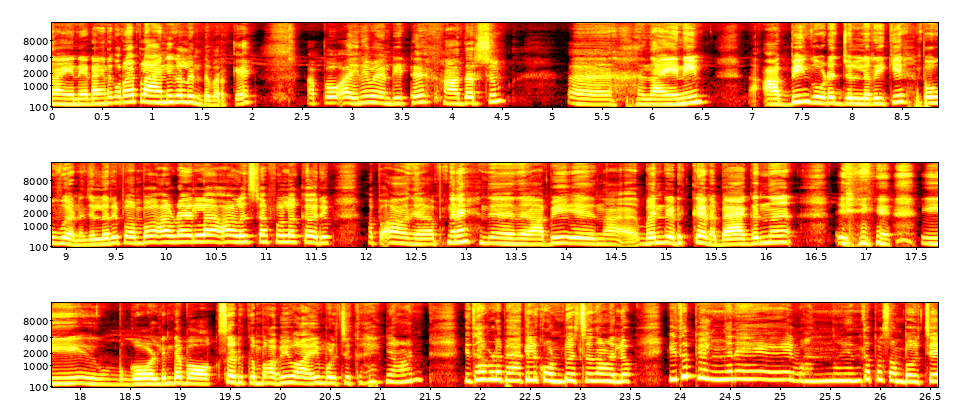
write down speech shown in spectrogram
നയനയുടെ അങ്ങനെ കുറേ പ്ലാനുകളുണ്ട് ഇവർക്ക്. അപ്പോൾ അതിന് വേണ്ടിയിട്ട് ആദർശും നയനയും അബിയും കൂടെ ജ്വല്ലറിക്ക് പോവുകയാണ്. ജ്വല്ലറി പോകുമ്പോൾ അവിടെയുള്ള ആൾ സ്റ്റഫുകളൊക്കെ വരും. അപ്പോൾ ആ അപ്പം ഇങ്ങനെ അബി ഇവൻ എടുക്കുകയാണ് ബാഗിൽ നിന്ന് ഈ ഗോൾഡിന്റെ ബോക്സ് എടുക്കുമ്പോൾ അബി വായും പൊളിച്ചിട്ട് ഞാൻ ഇത് അവളെ ബാഗിൽ കൊണ്ടുവച്ചതാണല്ലോ. ഇതിപ്പോൾ എങ്ങനെ വന്നു? എന്തപ്പോൾ സംഭവിച്ചേ?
